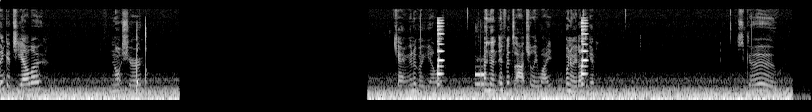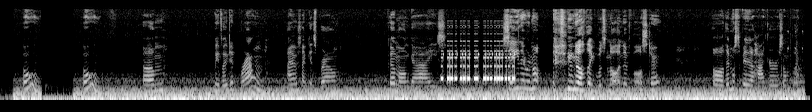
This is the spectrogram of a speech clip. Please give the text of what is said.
Think it's yellow. Not sure. Okay, I'm gonna vote yellow. And then if it's actually white. Oh no, left the game. Let's go. Oh. Oh. Um. We voted brown. I don't think it's brown. Come on, guys. See, they were not. Nothing was not an imposter. Oh, they must have been a hacker or something.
